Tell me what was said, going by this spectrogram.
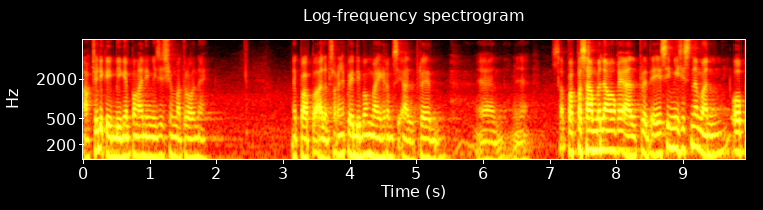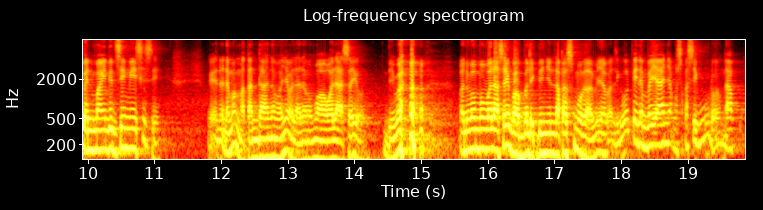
Actually, kaibigan pa nga ni Mrs. yung matrona eh. Nagpapaalam sa kanya, pwede bang mahiram si Alfred? Ayan. Sa papasama lang ako kay Alfred. Eh, si Mrs. naman, open-minded si Mrs. eh. Eh, ano naman, matanda naman niya, wala naman mawawala sa'yo. Di ba? ano man mawala sa'yo, babalik din yung lakas mo. Sabi niya, siguro pinabayaan niya ako sa siguro. Na,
